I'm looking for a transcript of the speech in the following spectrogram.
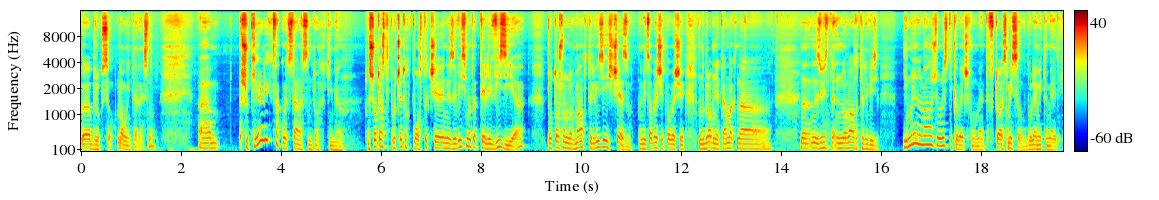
а, Брюксел. Много интересно. А, шокира ли това, което стана с Антон Хакимян? Защото аз ти прочетох поста, че независимата телевизия, по-точно нормалната телевизия, изчезва. Нали, това беше, какво беше? Надгробния камък на, на независимата, нормалната телевизия. Има ли нормална журналистика вече в момента, в този смисъл, в големите медии?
